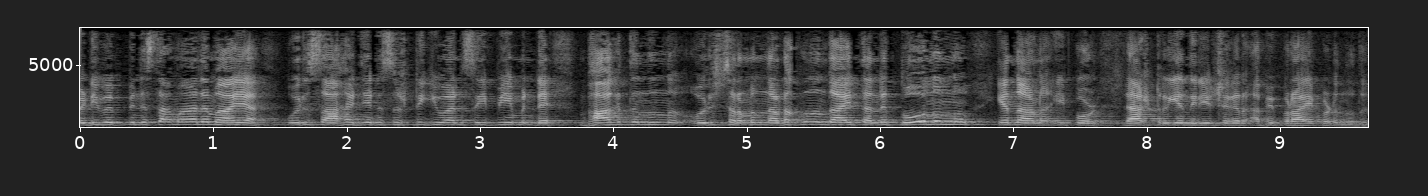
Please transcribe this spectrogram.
വെടിവെപ്പിന് സമാനമായ ഒരു സാഹചര്യം സൃഷ്ടിക്കുവാൻ സി പി എമ്മിന്റെ ഭാഗത്തു നിന്ന് ഒരു ശ്രമം നടക്കുന്നതായി തന്നെ തോന്നുന്നു എന്നാണ് ഇപ്പോൾ രാഷ്ട്രീയ നിരീക്ഷകർ അഭിപ്രായപ്പെടുന്നത്.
